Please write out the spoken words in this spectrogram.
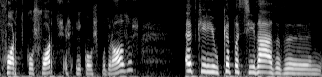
forte com os fortes e com os poderosos, adquiriu capacidade de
